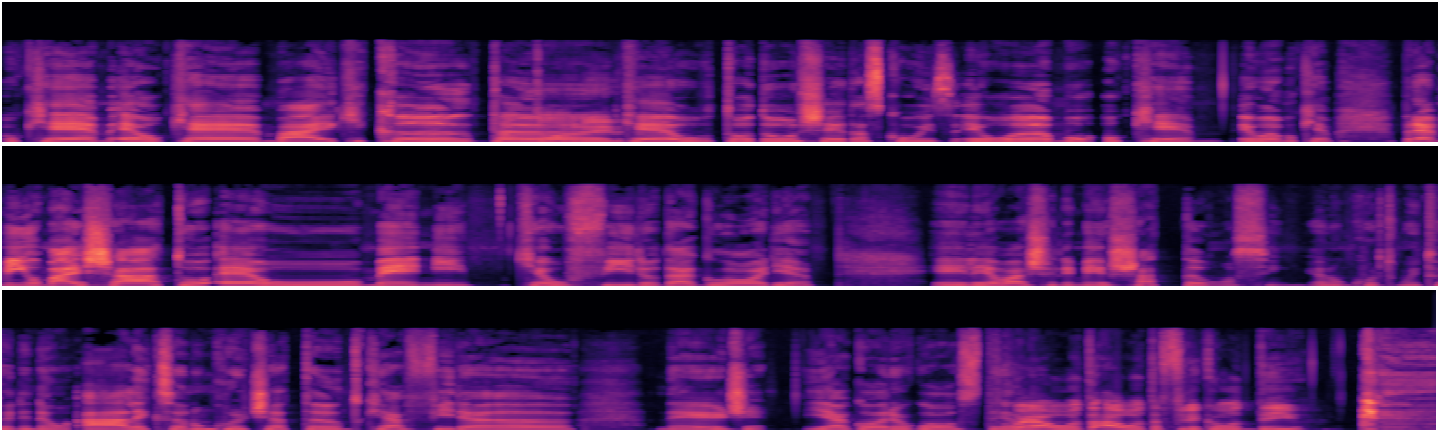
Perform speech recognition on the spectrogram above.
O Cam é o que é mais, que canta, Adoro ele que é também. o todo cheio das coisas. Eu amo o Cam. Eu amo o Cam. Pra mim, o mais chato é o Manny, que é o filho da Glória. Ele, eu acho ele meio chatão, assim. Eu não curto muito ele, não. A Alex eu não curtia tanto, que é a filha nerd. E agora eu gosto dela. Qual é a outra, a outra filha que eu odeio?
